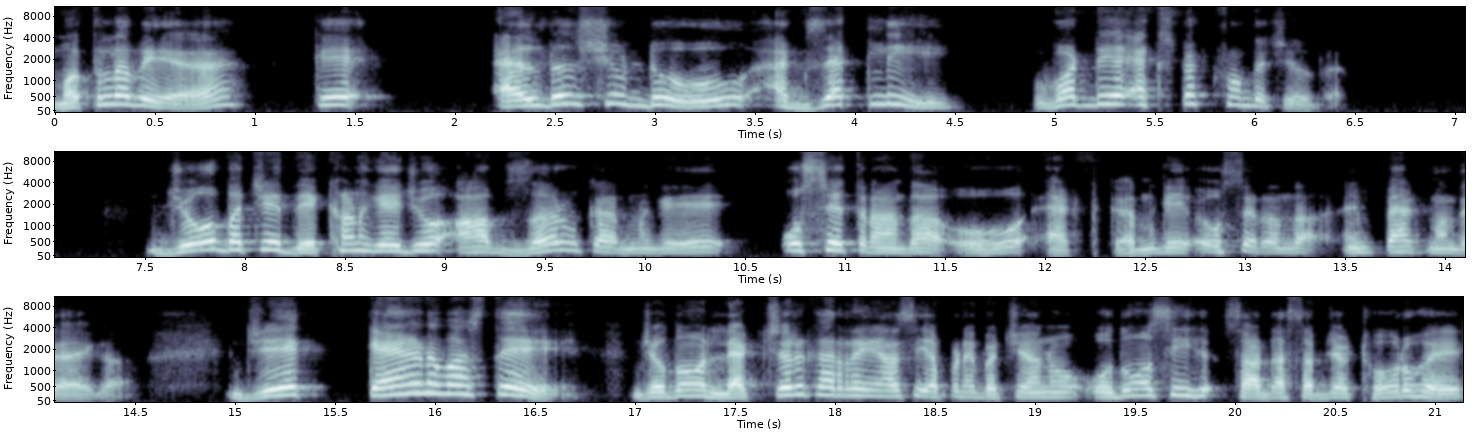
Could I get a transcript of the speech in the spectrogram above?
ਮਤਲਬ ਇਹ ਹੈ ਕਿ elders should do exactly what they expect from the children ਜੋ ਬੱਚੇ ਦੇਖਣਗੇ, ਜੋ ਆਬਜ਼ਰਵ ਕਰਨਗੇ, ਉਸੇ ਤਰ੍ਹਾਂ ਦਾ ਉਹ ਐਕਟ ਕਰਨਗੇ, ਉਸੇ ਤਰ੍ਹਾਂ ਦਾ ਇੰਪੈਕਟ ਮੰਦੇ ਆਏਗਾ। ਜੇ ਕਹਿਣ ਵਾਸਤੇ ਜਦੋਂ ਲੈਕਚਰ ਕਰ ਰਹੇ ਹਾਂ ਅਸੀਂ ਆਪਣੇ ਬੱਚਿਆਂ ਨੂੰ, ਉਦੋਂ ਅਸੀਂ ਸਾਡਾ ਸਬਜੈਕਟ ਹੋਰ ਹੋਏ,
